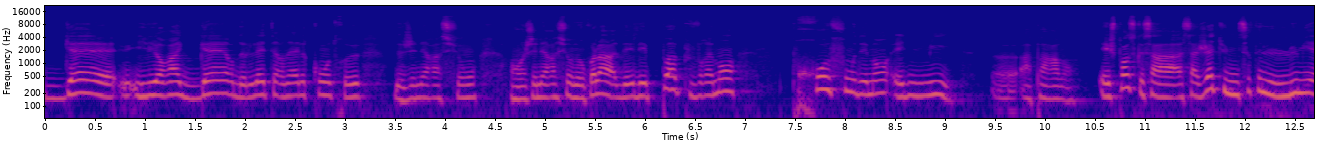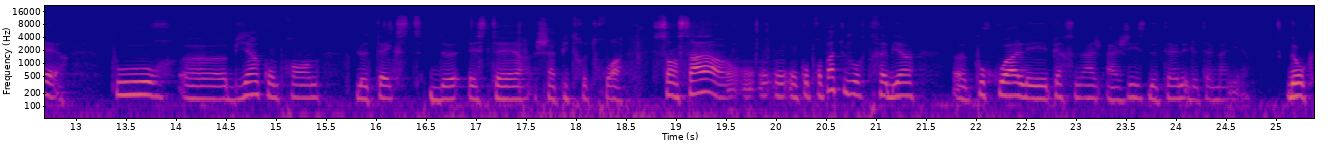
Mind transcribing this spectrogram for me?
guerre, il y aura guerre de l'Éternel contre eux de génération en génération. Donc voilà, des, peuples vraiment profondément ennemis euh, apparemment. Et je pense que ça, jette une certaine lumière pour euh, bien comprendre le texte de Esther chapitre 3. Sans ça, on ne comprend pas toujours très bien pourquoi les personnages agissent de telle et de telle manière. Donc,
